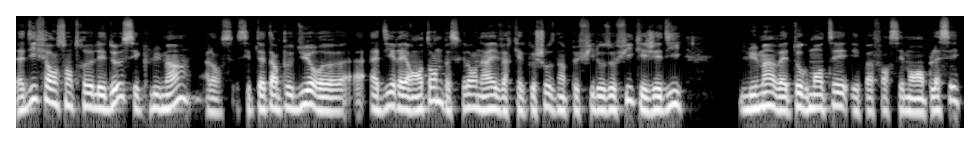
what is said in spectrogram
La différence entre les deux, c'est que l'humain, alors c'est peut-être un peu dur euh, à dire et à entendre parce que là on arrive vers quelque chose d'un peu philosophique et j'ai dit l'humain va être augmenté et pas forcément remplacé.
